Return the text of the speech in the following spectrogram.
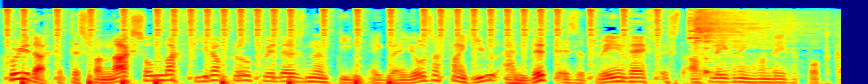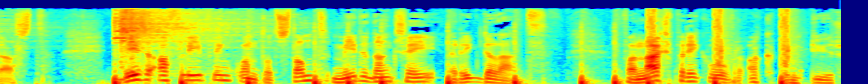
Goeiedag, het is vandaag zondag 4 april 2010. Ik ben Jozef van Giel en dit is de 52e aflevering van deze podcast. Deze aflevering kwam tot stand mede dankzij Rick de Laat. Vandaag spreken we over acupunctuur.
